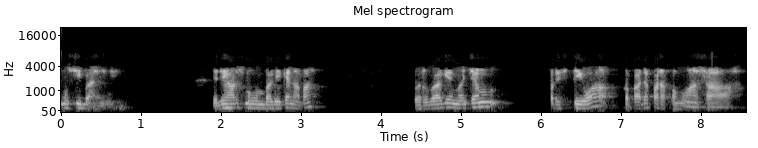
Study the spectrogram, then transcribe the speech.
musibah ini. Jadi harus mengembalikan apa? Berbagai macam peristiwa kepada para penguasa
